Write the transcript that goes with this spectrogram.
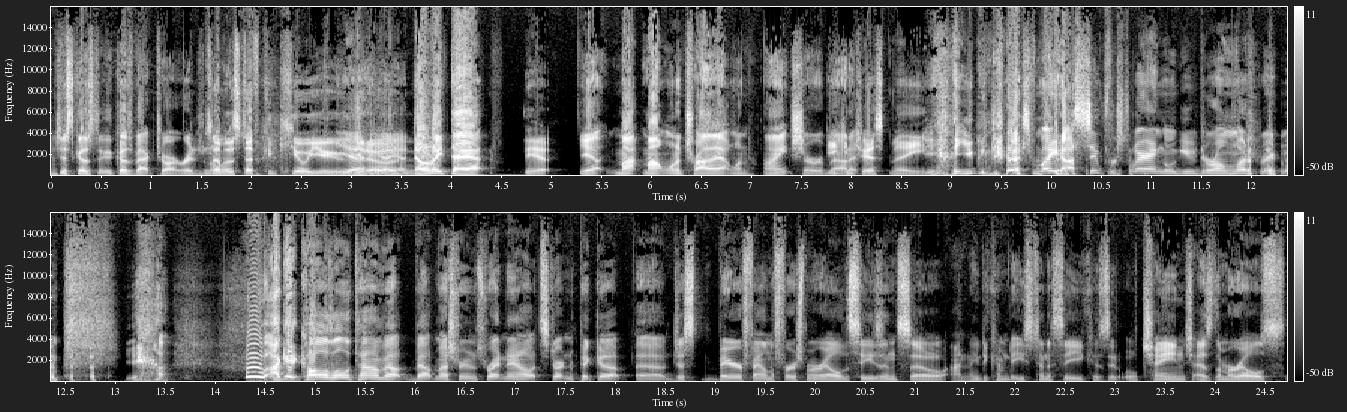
it just goes to, it goes back to our original. Some of the stuff can kill you. yeah, you know, yeah, yeah. Don't eat that. yeah. Yeah, might might want to try that one. I ain't sure about it. You can it. trust me. Yeah, you can trust me. I super swear ain't gonna give you the wrong mushroom. yeah. Whew, I get calls all the time about, about mushrooms. Right now, it's starting to pick up. Uh, just Bear found the first morel of the season, so I need to come to East Tennessee because it will change as the morels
